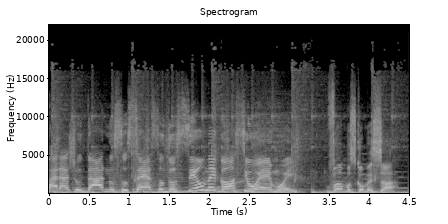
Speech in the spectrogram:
Para ajudar no sucesso do seu negócio Amway. Vamos começar!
